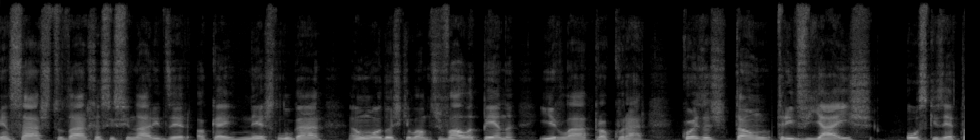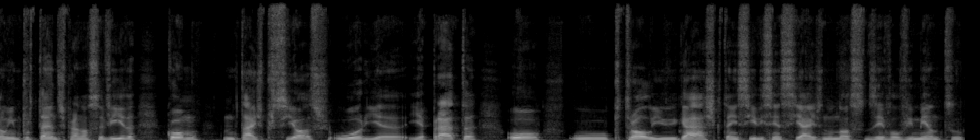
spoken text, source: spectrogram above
pensar, estudar, raciocinar e dizer: ok, neste lugar, a um ou dois quilómetros, vale a pena ir lá procurar. Coisas tão triviais ou, se quiser, tão importantes para a nossa vida como metais preciosos, o ouro e a, e a, prata, ou o petróleo e gás, que têm sido essenciais no nosso desenvolvimento,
